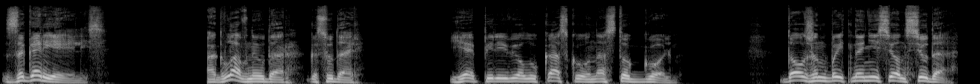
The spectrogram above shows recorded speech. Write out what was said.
загорелись. А главный удар, государь, я перевел указку на Стокгольм. Должен быть нанесен сюда.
